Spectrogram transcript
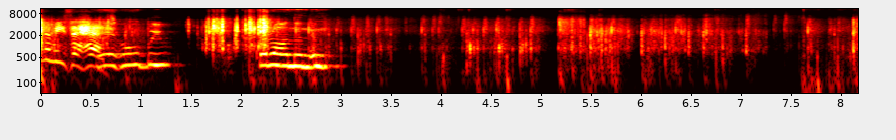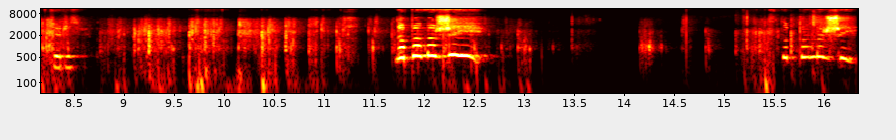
Enemies Я ahead. його убив. Пораненим. Через вік. Допоможи! Допоможи!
